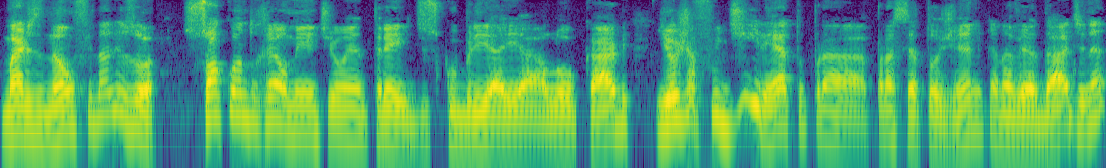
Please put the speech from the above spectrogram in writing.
Mas não finalizou. Só quando realmente eu entrei, descobri aí a low carb, e eu já fui direto para a cetogênica, na verdade, né?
